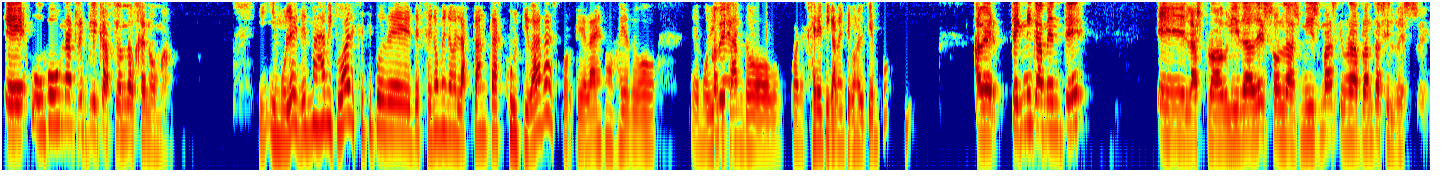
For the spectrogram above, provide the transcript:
eh, hubo una triplicación del genoma. Y, Mulet, ¿es más habitual ese tipo de, fenómenos en las plantas cultivadas? Porque las hemos ido eh, modificando genéticamente con el tiempo. A ver, técnicamente eh, las probabilidades son las mismas que en una planta silvestre.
